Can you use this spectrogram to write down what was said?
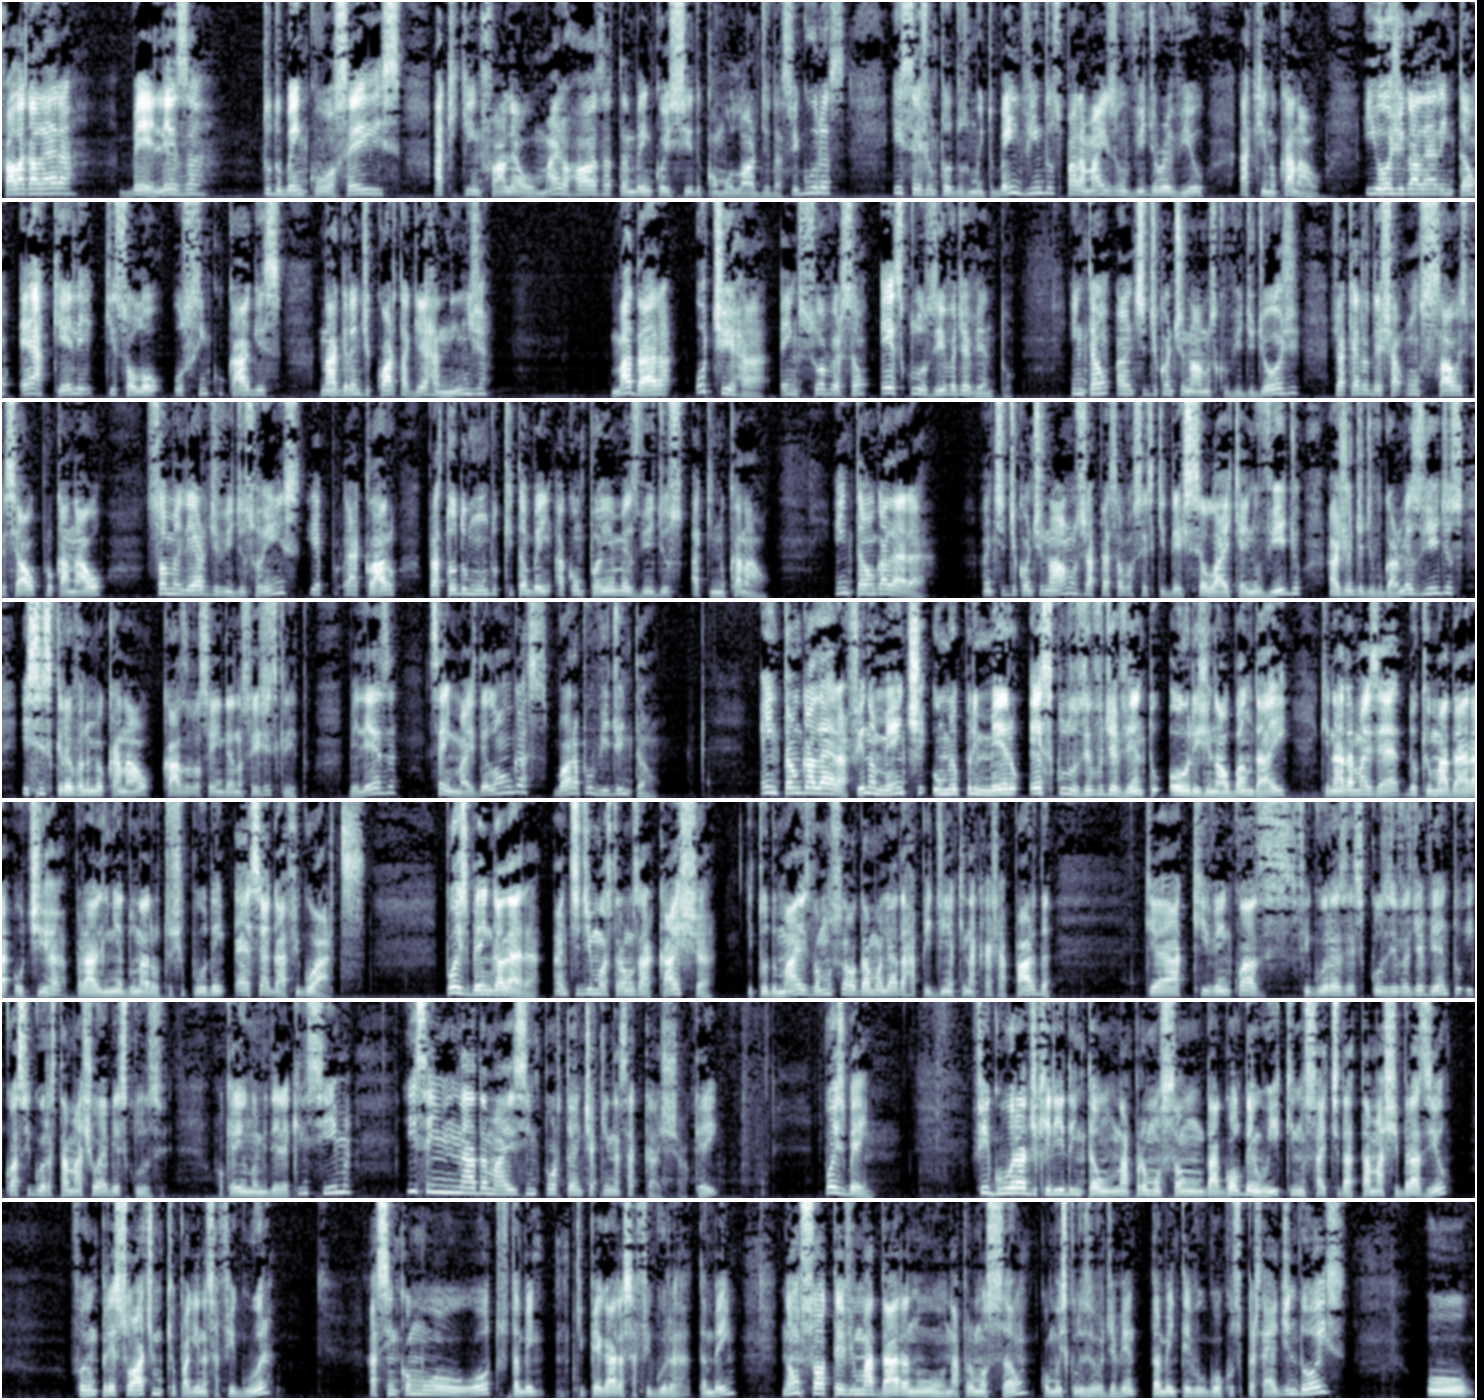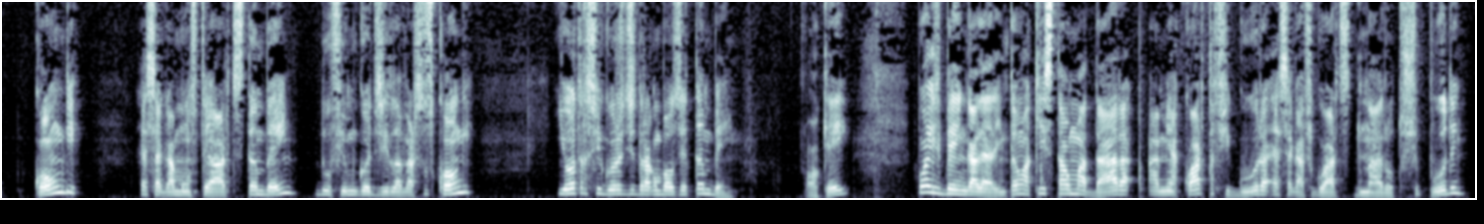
Fala galera, beleza? Tudo bem com vocês? Aqui quem fala é o Mairo Rosa, também conhecido como Lorde das Figuras, e sejam todos muito bem-vindos para mais um vídeo review aqui no canal. E hoje, galera, então é aquele que solou os 5 Kages na Grande Quarta Guerra Ninja, Madara Uchiha, em sua versão exclusiva de evento. Então, antes de continuarmos com o vídeo de hoje, já quero deixar um salve especial para o canal Sommelier de Vídeos Ruins e, é, claro, para todo mundo que também acompanha meus vídeos aqui no canal. Então, galera, antes de continuarmos, já peço a vocês que deixem seu like aí no vídeo, ajude a divulgar meus vídeos e se inscreva no meu canal caso você ainda não seja inscrito. Beleza? Sem mais delongas, bora pro vídeo então. Então galera, finalmente o meu primeiro exclusivo de evento original Bandai, que nada mais é do que o Madara Uchiha para a linha do Naruto Shippuden SH Figuarts. Pois bem galera, antes de mostrarmos a caixa e tudo mais, vamos só dar uma olhada rapidinho aqui na caixa parda, que é a que vem com as figuras exclusivas de evento e com as figuras Tamashi Web Exclusive. Ok, o nome dele aqui em cima e sem nada mais importante aqui nessa caixa, ok? Pois bem, figura adquirida então na promoção da Golden Week no site da Tamashi Brasil. Foi um preço ótimo que eu paguei nessa figura. Assim como outros também que pegaram essa figura também. Não só teve uma Dara no, na promoção, como exclusivo de evento, também teve o Goku Super Saiyajin 2, o Kong, SH Monster Arts também, do filme Godzilla vs Kong, e outras figuras de Dragon Ball Z também. Ok? Pois bem, galera, então aqui está o Madara, a minha quarta figura SH Figuarts do Naruto Shippuden,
